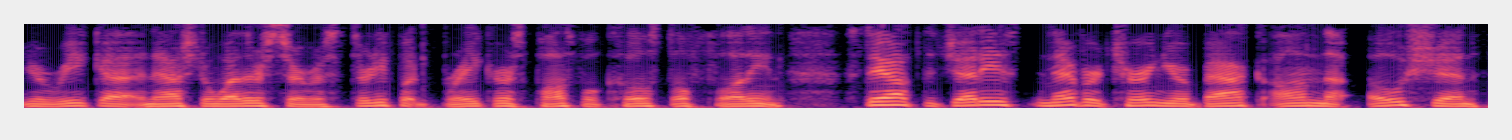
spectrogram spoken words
Eureka National Weather Service, 30-foot breakers, possible coastal flooding. Stay off the jetties. Never turn your back on the ocean.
